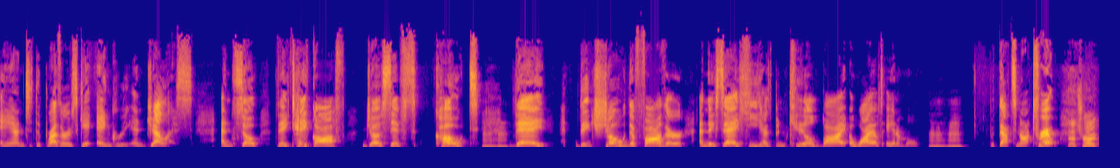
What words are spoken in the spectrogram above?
and the brothers get angry and jealous. And so they take off Joseph's coat. hmm They they show the father and they say he has been killed by a wild animal. hmm But that's not true. That's right.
